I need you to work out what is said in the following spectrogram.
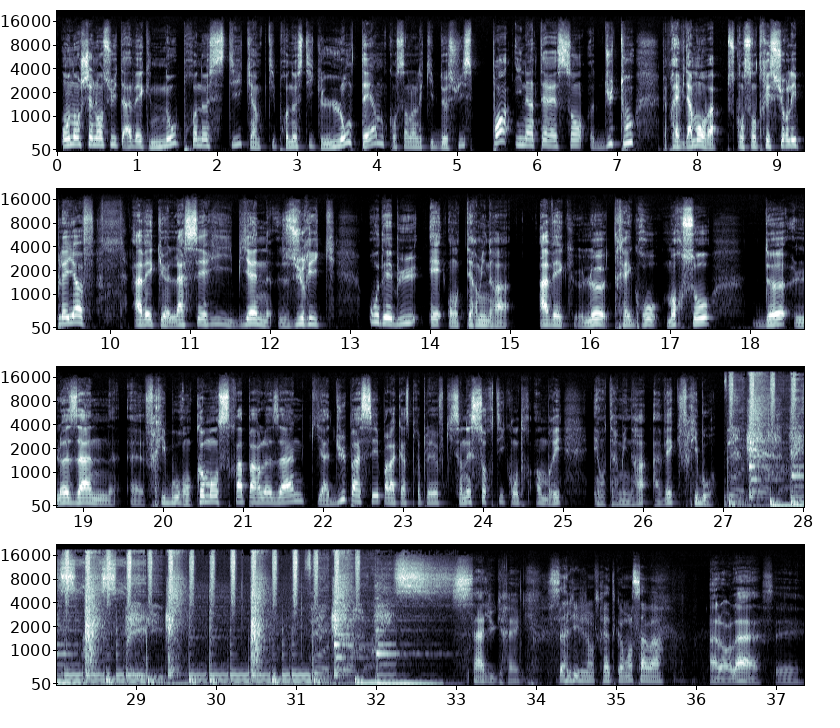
On enchaîne ensuite avec nos pronostics, un petit pronostic long terme concernant l'équipe de Suisse. Pas inintéressant du tout. Après, évidemment, on va se concentrer sur les playoffs avec la série Bienne-Zurich au début et on terminera avec le très gros morceau de Lausanne-Fribourg. on commencera par Lausanne qui a dû passer par la case pré-playoff, qui s'en est sorti contre Ambry et on terminera avec Fribourg. Salut Greg. Salut Jean-Fred, comment ça va? Alors là, c'est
